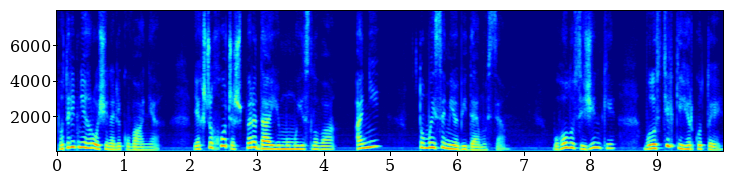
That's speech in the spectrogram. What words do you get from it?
Потрібні гроші на лікування. Якщо хочеш, передай йому мої слова, а ні, то ми й самі обійдемося. У голосі жінки було стільки гіркоти,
